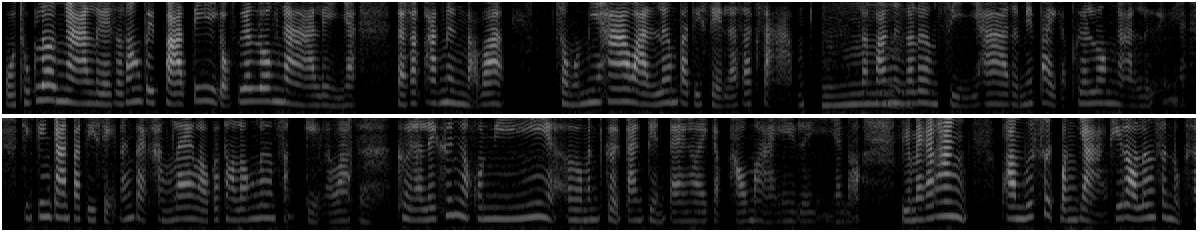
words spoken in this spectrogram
โอ้ทุกเลิกงานเลยจะต้องไปปาร์ตี้กับเพื่อนร่วมงานอะไรอย่างเงี้ย แต่สักพักหนึ่งแบบว่า สมมติมีห้าวันเริ่มปฏิเสธแล้วสักสามอืมสักพักหนึ่งก็เริ่มสี่ห้าจนไม่ไปกับเพื่อนร่วมงานเลยเนี่ย จริง ๆ การปฏิเสธตั้งแต่ครั้งแรกเราก็ต้องเริ่มสังเกตแล้วว่าอ่า เกิดอะไรขึ้นกับคนนี้ เออ มันเกิดการเปลี่ยนแปลงอะไรกับเขาไหมอะไรอย่างเงี้ยเนาะ หรือแม้กระทั่งความรู้สึกบางอย่างที่เราเริ่มสนุกส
